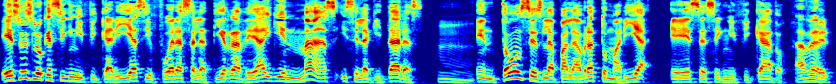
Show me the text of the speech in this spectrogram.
Eso es lo que significaría si fueras a la tierra de alguien más y se la quitaras. Mm. Entonces la palabra tomaría ese significado. A ver,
